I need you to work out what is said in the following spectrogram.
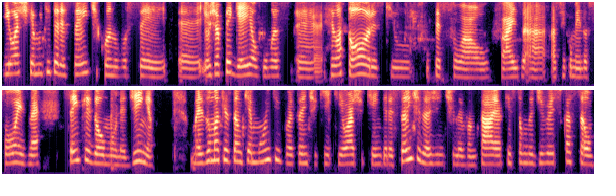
E eu acho que é muito interessante quando você. É, eu já peguei alguns é, relatórios que o, o pessoal faz a, as recomendações, né? Sempre dou uma olhadinha. Mas uma questão que é muito importante aqui, que eu acho que é interessante da gente levantar, é a questão da diversificação.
